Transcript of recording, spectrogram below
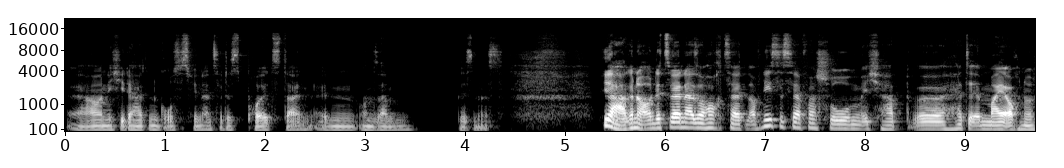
Ja, und nicht jeder hat ein großes finanzielles Polster in, in unserem Business. Ja, genau. Und jetzt werden also Hochzeiten auf nächstes Jahr verschoben. Ich hab, äh, hätte im Mai auch eine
